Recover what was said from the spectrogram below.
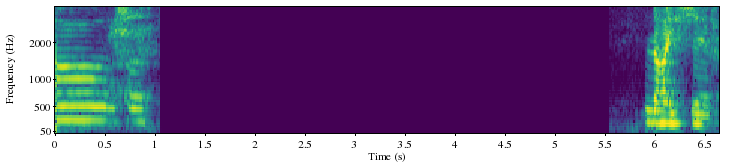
Oh, sorry. Nice save.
